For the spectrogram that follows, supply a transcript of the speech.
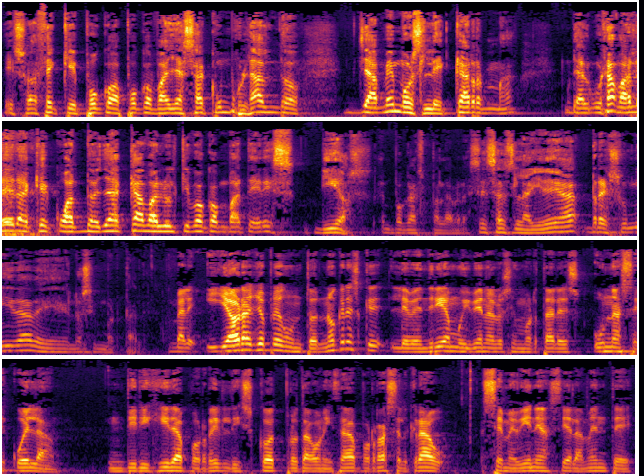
Eso hace que poco a poco vayas acumulando, llamémosle karma, de alguna manera que cuando ya acaba el último combate eres Dios, en pocas palabras. Esa es la idea resumida de los inmortales. Vale, y ahora yo pregunto, ¿no crees que le vendría muy bien a los inmortales una secuela dirigida por Ridley Scott, protagonizada por Russell Crowe, se me viene así a la mente,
